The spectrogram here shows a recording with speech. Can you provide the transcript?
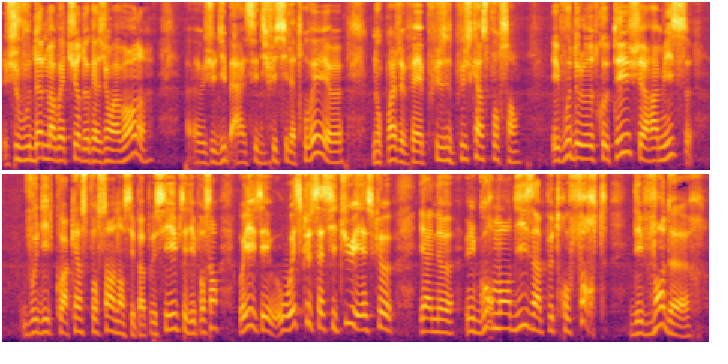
Je vous donne ma voiture d'occasion à vendre. Euh, je dis, bah, c'est difficile à trouver. euh, donc moi, je fais plus, plus 15%. Et vous, de l'autre côté, chez Aramis, vous dites quoi? 15% Non, c'est pas possible, c'est 10%. Vous voyez, où est-ce que ça se situe? Et est-ce qu'il y a une gourmandise un peu trop forte des vendeurs?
